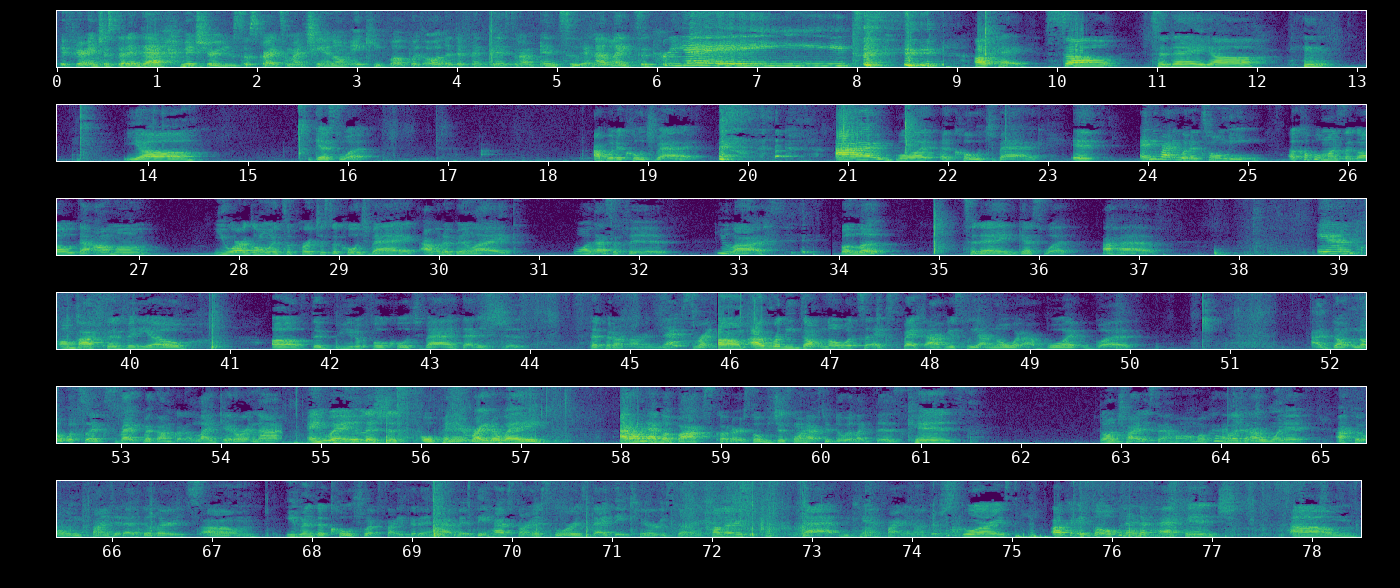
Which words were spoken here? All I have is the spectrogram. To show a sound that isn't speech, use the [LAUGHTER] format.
if you're interested in that, make sure you subscribe to my channel and keep up with all the different things that I'm into and I like to create. [LAUGHS] okay, so today, y'all, [LAUGHS] y'all, guess what? I bought a Coach bag. [LAUGHS] I bought a Coach bag. If anybody would have told me a couple months ago that I'm a you are going to purchase a Coach bag, I would have been like, well, that's a fib. You lie. [LAUGHS] but look, today, guess what? I have an unboxing video of the beautiful Coach bag that is just stepping on our necks right now. Um, I really don't know what to expect. Obviously, I know what I bought, but I don't know what to expect, whether I'm gonna like it or not. Anyway, let's just open it right away. I don't have a box cutter, so we just gonna have to do it like this. Kids, don't try this at home, okay? Like that I wanted, I could only find it at Dillard's. Um, even the Coach website didn't have it. They have certain stores that they carry certain colors that you can't find in other stores. Okay, so opening the package. Um,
